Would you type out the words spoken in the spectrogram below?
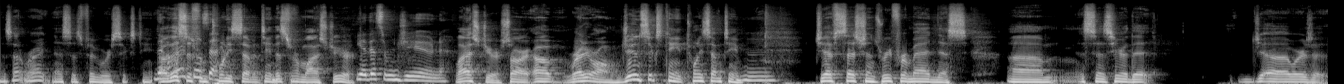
Is that right? This is February 16th. The oh, this is from 2017. This is from last year. Yeah, that's from June. Last year. Sorry. Oh, read it wrong. June 16th, 2017. Mm-hmm. Jeff Sessions Reefer Madness. Um, it says here that, uh, where is it?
